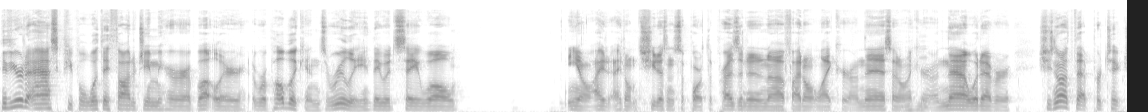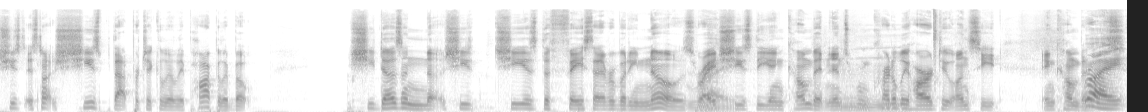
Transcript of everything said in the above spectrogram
If you were to ask people what they thought of Jaime Herrera Beutler, Republicans really, they would say, well, you know, I, I don't, she doesn't support the president enough. I don't like her on this. I don't like her on that. Whatever. She's not that particular, She's it's not. She's that particularly popular, but she doesn't. Know, she she is the face that everybody knows, right? Right. She's the incumbent, and it's mm. incredibly hard to unseat incumbents. Right.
